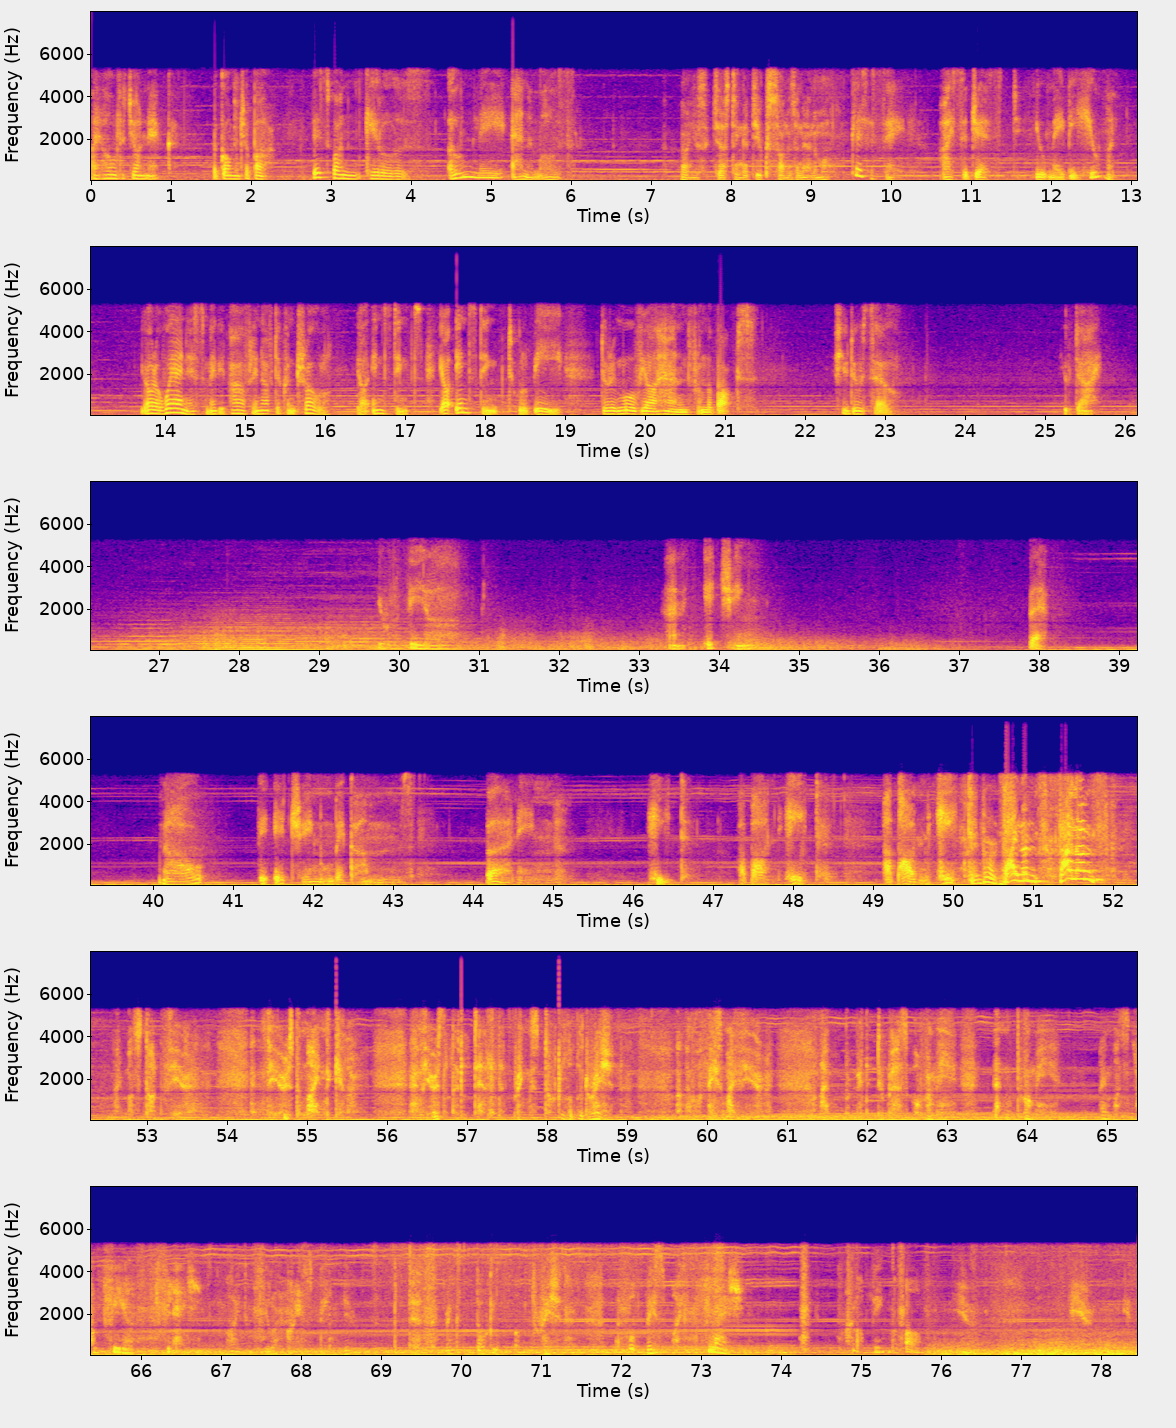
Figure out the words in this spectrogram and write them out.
I hold at your neck the gom jabbar. This one kills only animals. Are you suggesting a duke's son is an animal? Let us say, I suggest you may be human. Your awareness may be powerful enough to control your instincts. Your instinct will be to remove your hand from the box. If you do so, you die. You will feel an itching There. Now the itching becomes burning. Heat upon heat upon heat. Silence! Silence! I must not fear. Fear is the mind killer. Fear is the little death that brings total obliteration. I will face my fear. I will permit it to pass over me and through me. I must not Feel flesh. Mind killer. Crisping. Fear is death brings total obliteration. I will face my Flesh. Dropping off. Here. Here is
